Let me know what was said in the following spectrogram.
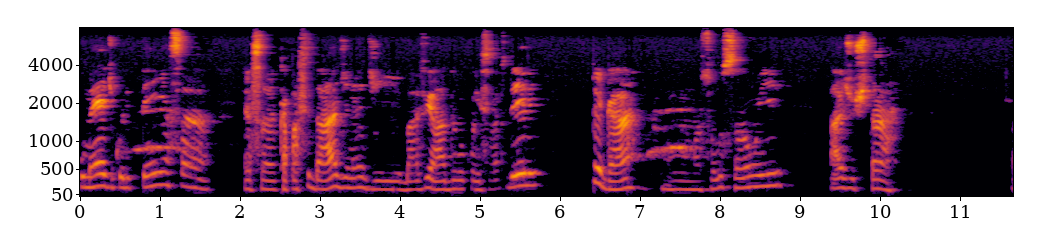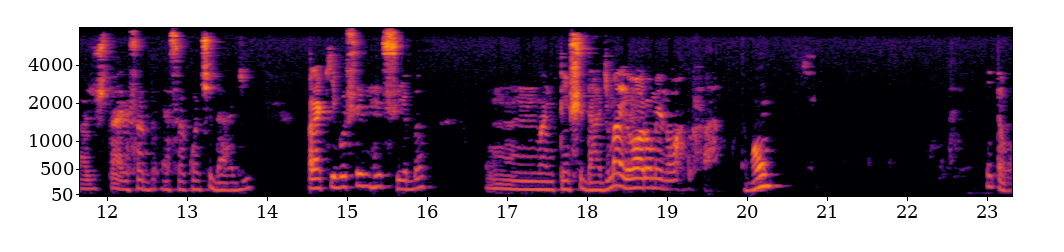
o médico, ele tem essa, essa capacidade, né, de, baseado no conhecimento dele, pegar uma solução e ajustar ajustar essa, essa quantidade para que você receba uma intensidade maior ou menor do fármaco, tá bom? Então,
